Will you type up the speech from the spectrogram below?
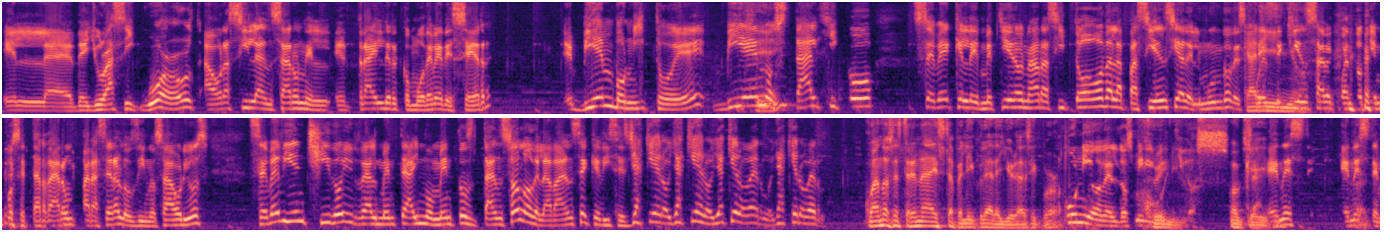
el eh, de Jurassic World, ahora sí lanzaron el, el tráiler como debe de ser bien bonito, ¿eh? Bien nostálgico. Se ve que le metieron ahora sí toda la paciencia del mundo después de quién sabe cuánto tiempo se tardaron para hacer a los dinosaurios. Se ve bien chido y realmente hay momentos tan solo del avance que dices, ya quiero, ya quiero, ya quiero verlo, ya quiero verlo. ¿Cuándo se estrena esta película de Jurassic World? Junio del 2022. Ok. en este en este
